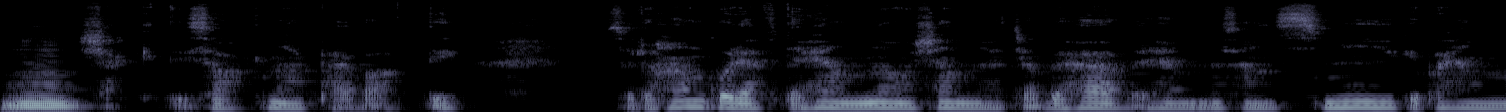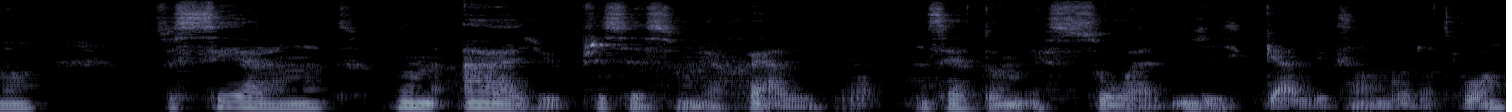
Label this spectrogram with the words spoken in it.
Mm. Shakti, saknar Parvati. Så då han går efter henne och känner att jag behöver henne så han smyger på henne och så ser han att hon är ju precis som jag själv. Han ser att de är så lika liksom båda två.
